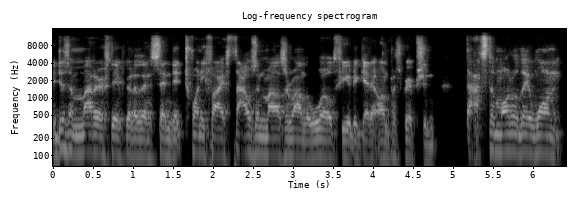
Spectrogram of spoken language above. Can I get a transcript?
it doesn't matter if they've got to then send it 25,000 miles around the world for you to get it on prescription. That's the model they want.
